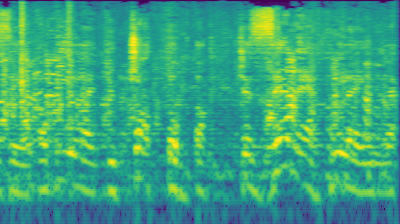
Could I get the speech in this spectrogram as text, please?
izék, a billentyűk, csattogtak. És ez zene füleimnek.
